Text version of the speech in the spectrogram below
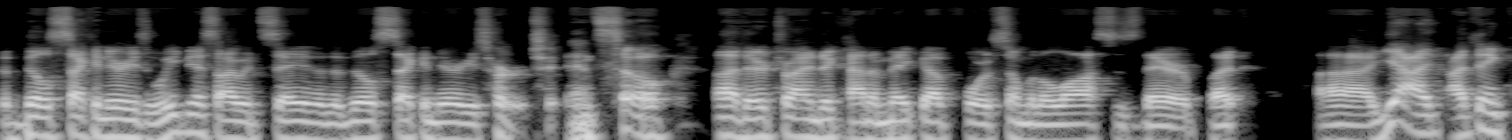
the Bills secondary is a weakness. I would say that the Bills secondary is hurt, and so uh, they're trying to kind of make up for some of the losses there. But uh, yeah, I, I, think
